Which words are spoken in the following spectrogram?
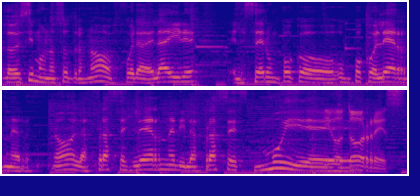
lo decimos nosotros, ¿no? Fuera del aire, el ser un poco, un poco learner, ¿no? Las frases learner y las frases muy... Eh, Diego Torres.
